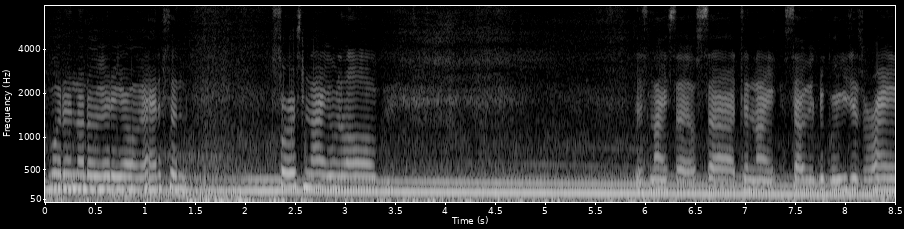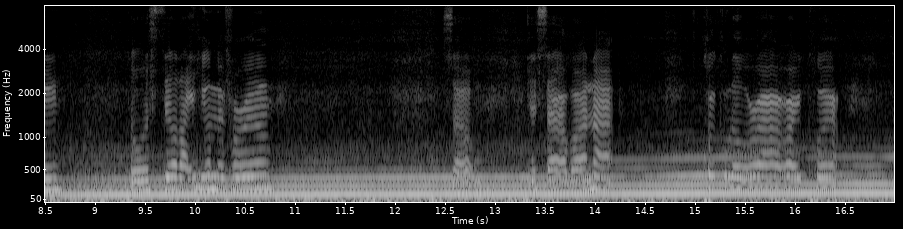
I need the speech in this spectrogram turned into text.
back with another video, man. It's a first night vlog. It's nice outside tonight. 70 degrees, just rain. So it's still like humid for real. So decide why not. Quick little ride right quick.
